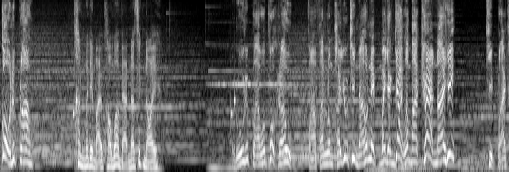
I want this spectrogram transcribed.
โก้หรือเปล่า ท่านไม่ได้หมายความว่าแบบนั้นสักหน่อย รู้หรือเปล่าว่าพวกเรา ฝ่าฟันลมพายุที่หนาวเหน็บมาอย่างยากลำบากแค่ไหน ที่ปลายท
